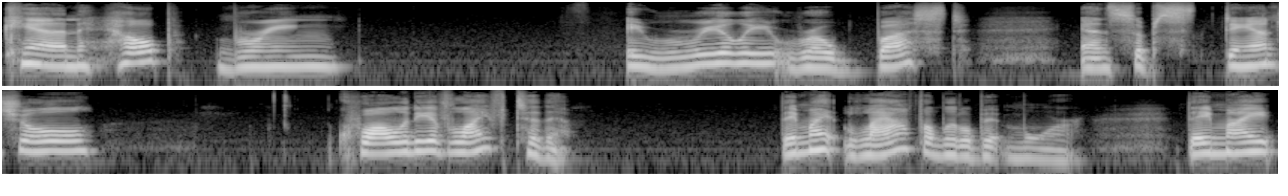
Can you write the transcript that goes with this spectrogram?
can help bring a really robust and substantial quality of life to them. They might laugh a little bit more. They might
